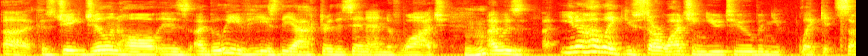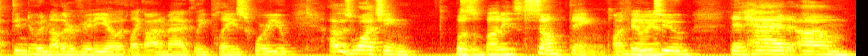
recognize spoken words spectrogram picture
because Jake Gyllenhaal is, I believe he's the actor that's in End of Watch. Mhm. I was, you know how like you start watching YouTube and you like get sucked into another video, it like automatically plays for you. I was watching Bosom buddies. something on. YouTube that had um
